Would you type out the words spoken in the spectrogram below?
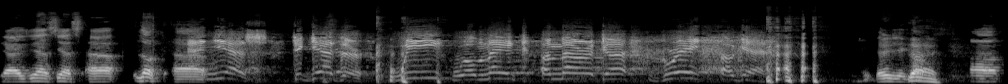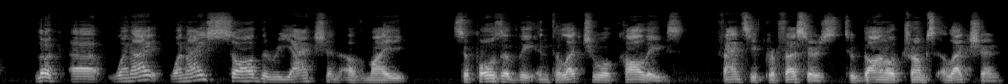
Yeah, yes, yes. Uh, look. Uh, and yes, together we will make America great again. there you go. Uh, look, uh, when I when I saw the reaction of my supposedly intellectual colleagues, fancy professors, to Donald Trump's election,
